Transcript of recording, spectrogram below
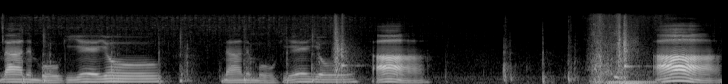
나는 모기예요. 나는 모기예요. 아. 아.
